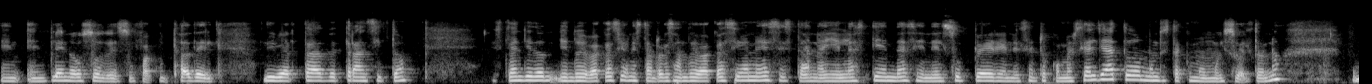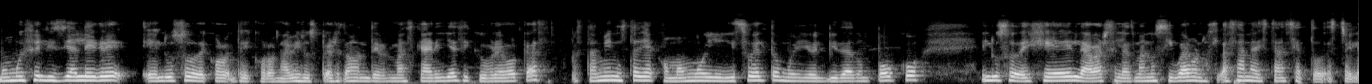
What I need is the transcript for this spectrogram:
en, pleno uso de su facultad de libertad de tránsito. Están yendo, yendo, de vacaciones, están regresando de vacaciones, están ahí en las tiendas, en el súper, en el centro comercial, ya todo el mundo está como muy suelto, ¿no? Como muy feliz y alegre el uso de, coronavirus, perdón, de mascarillas y cubrebocas, pues también está ya como muy suelto, muy olvidado un poco. El uso de gel, lavarse las manos igual, bueno, la sana distancia, todo esto, el,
